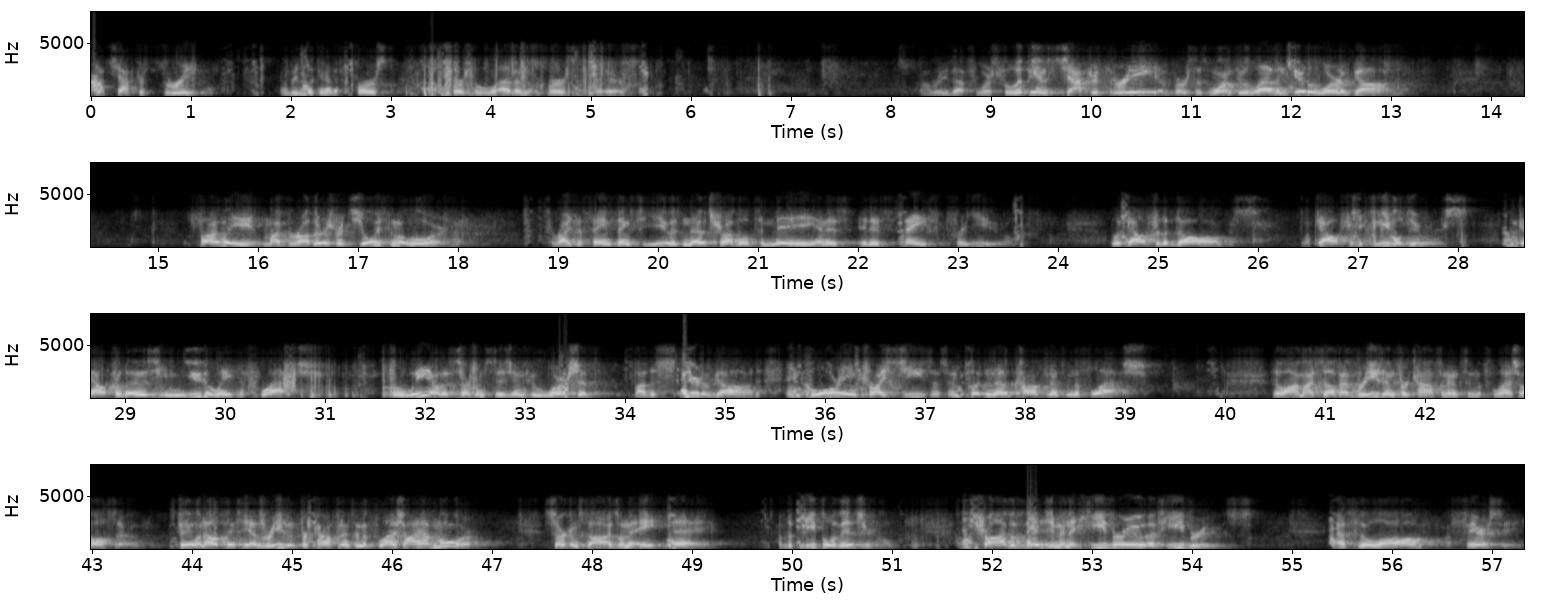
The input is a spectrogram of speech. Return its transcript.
uh, chapter 3. We'll be looking at the first, uh, first 11 verses there. I'll read that for us. Philippians chapter 3, verses 1 through 11. Hear the word of God. Finally, my brothers, rejoice in the Lord. To write the same things to you is no trouble to me, and is it is safe for you. Look out for the dogs. Look out for the evildoers. Look out for those who mutilate the flesh. For we are the circumcision who worship by the Spirit of God and glory in Christ Jesus and put no confidence in the flesh. Though I myself have reason for confidence in the flesh also. If anyone else thinks he has reason for confidence in the flesh, I have more. Circumcised on the eighth day of the people of Israel, the tribe of Benjamin, a Hebrew of Hebrews. As to the law, a Pharisee.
